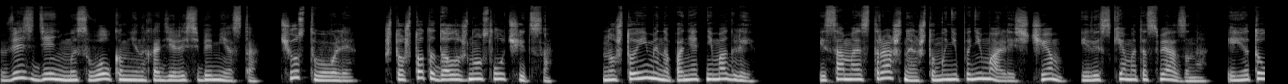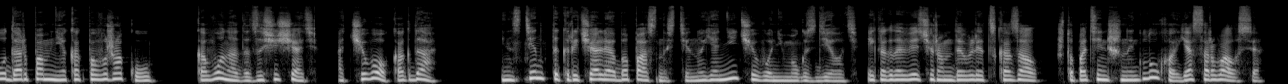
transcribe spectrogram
Весь день мы с волком не находили себе места. Чувствовали, что что-то должно случиться. Но что именно, понять не могли. И самое страшное, что мы не понимали, с чем или с кем это связано. И это удар по мне, как по вожаку. Кого надо защищать? От чего? Когда? Инстинкты кричали об опасности, но я ничего не мог сделать. И когда вечером Девлет сказал, что потеньшиной глухо, я сорвался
